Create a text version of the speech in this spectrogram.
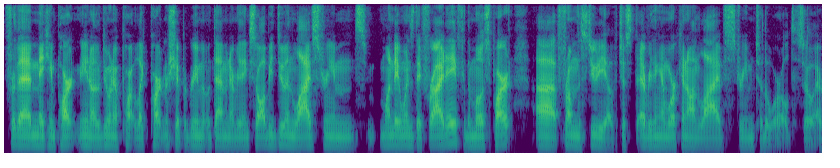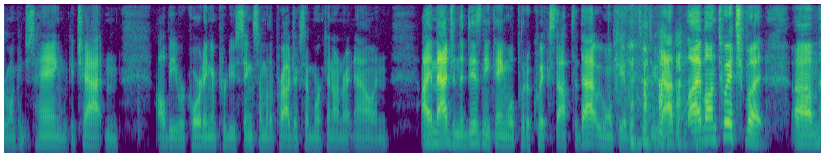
for them making part, you know, doing a part like partnership agreement with them and everything. So I'll be doing live streams Monday, Wednesday, Friday for the most part uh, from the studio. Just everything I'm working on live stream to the world, so everyone can just hang and we could chat. And I'll be recording and producing some of the projects I'm working on right now. And I imagine the Disney thing will put a quick stop to that. We won't be able to do that live on Twitch, but um,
